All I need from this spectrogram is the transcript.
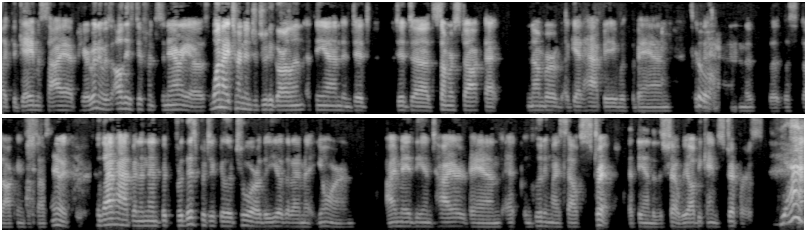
like the gay messiah appeared. When it was all these different scenarios. One I turned into Judy Garland at the end and did did uh, summer stock that number uh, get happy with the band with Cool. the, and the, the the stockings and stuff. Anyway, so that happened, and then but for this particular tour, the year that I met Jorn, I made the entire band, at, including myself, strip at the end of the show. We all became strippers Yeah.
